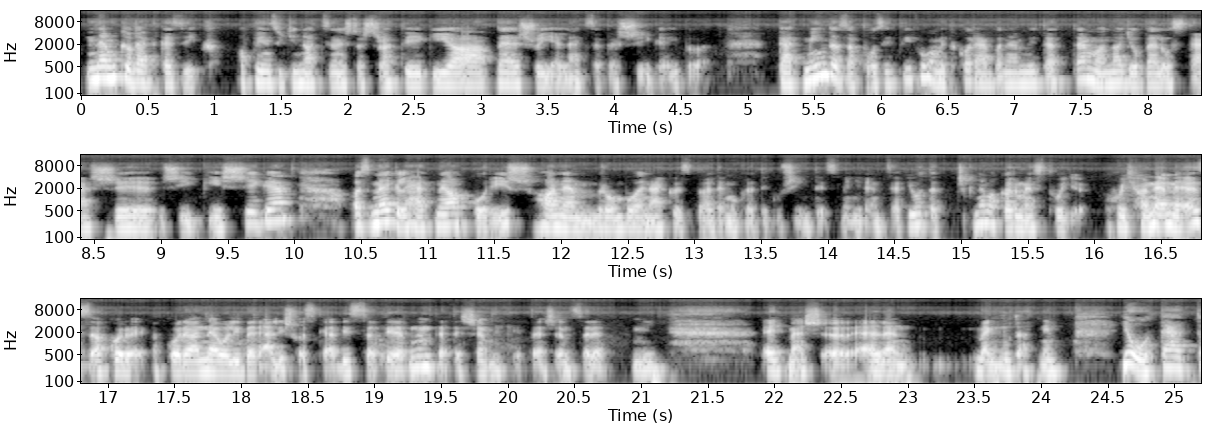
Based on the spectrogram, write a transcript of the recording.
nem következik a pénzügyi nacionalista stratégia belső jellegzetességeiből. Tehát mindaz a pozitívum, amit korábban említettem, a nagyobb elosztási készsége, az meg lehetne akkor is, ha nem rombolná közben a demokratikus intézményrendszer. Jó, tehát csak nem akarom ezt, hogy, hogy ha nem ez, akkor, akkor a neoliberálishoz kell visszatérnünk, tehát ezt semmiképpen sem szeretném egymás ellen megmutatni. Jó, tehát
